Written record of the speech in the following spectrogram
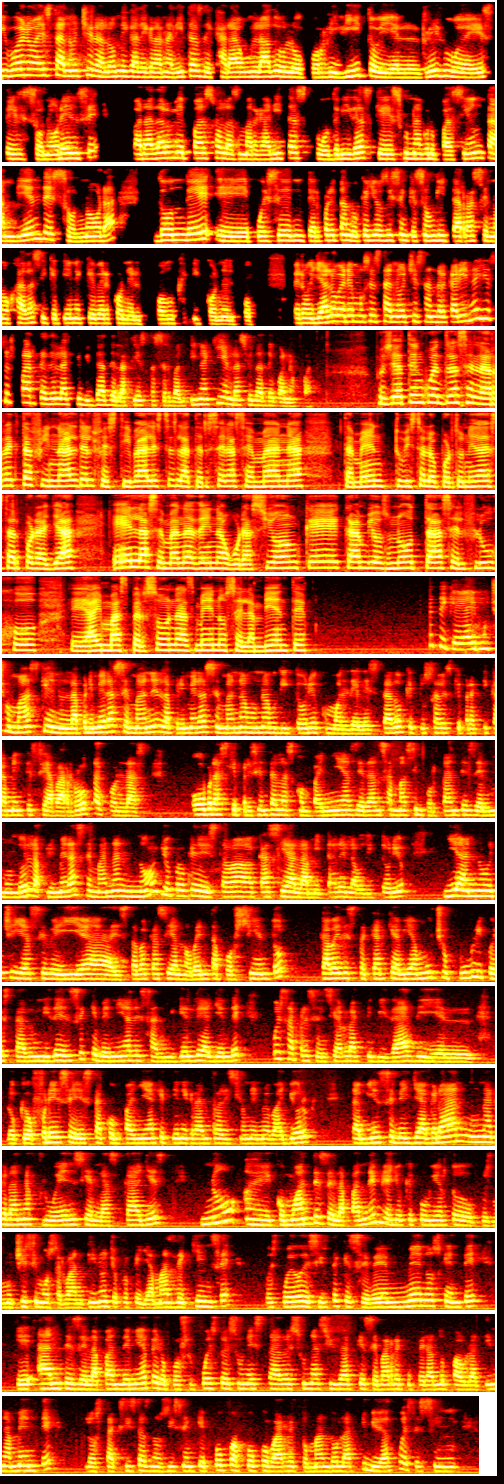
Bueno, esta noche la Lóndiga de Granaditas dejará a un lado lo corridito y el ritmo de este sonorense para darle paso a las Margaritas Podridas, que es una agrupación también de Sonora, donde eh, pues interpretan lo que ellos dicen que son guitarras enojadas y que tiene que ver con el punk y con el pop. Pero ya lo veremos esta noche, Sandra Karina, y esto es parte de la actividad de la fiesta cervantina aquí en la ciudad de Guanajuato. Pues ya te encuentras en la recta final del festival, esta es la tercera semana, también tuviste la oportunidad de estar por allá en la semana de inauguración, ¿qué cambios notas, el flujo, eh, hay más personas, menos el ambiente? Fíjate que hay mucho más que en la primera semana, en la primera semana un auditorio como el del Estado, que tú sabes que prácticamente se abarrota con las obras que presentan las compañías de danza más importantes del mundo. La primera semana no, yo creo que estaba casi a la mitad del auditorio y anoche ya se veía, estaba casi al 90%. Cabe destacar que había mucho público estadounidense que venía de San Miguel de Allende pues a presenciar la actividad y el, lo que ofrece esta compañía que tiene gran tradición en Nueva York. También se ve ya gran, una gran afluencia en las calles no eh, como antes de la pandemia, yo que he cubierto pues muchísimos cervantinos, yo creo que ya más de 15, pues puedo decirte que se ve menos gente que antes de la pandemia, pero por supuesto es un estado, es una ciudad que se va recuperando paulatinamente. Los taxistas nos dicen que poco a poco va retomando la actividad, pues es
